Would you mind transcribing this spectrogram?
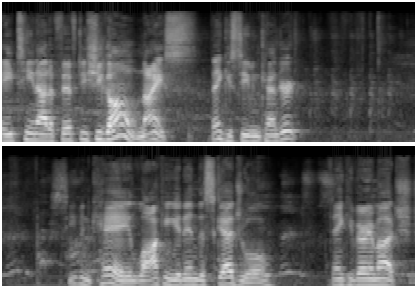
18 out of 50. She gone. Nice. Thank you, Stephen Kendrick. Stephen K. locking it in the schedule. Thank you very much.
